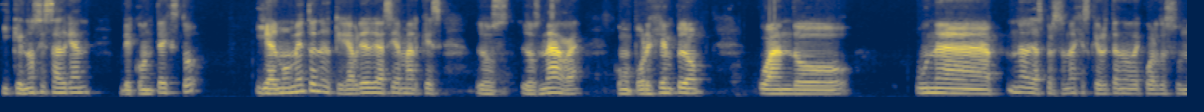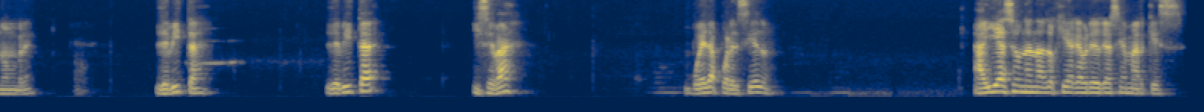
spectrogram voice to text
y que no se salgan de contexto y al momento en el que Gabriel García Márquez los, los narra, como por ejemplo cuando una, una de las personajes que ahorita no recuerdo su nombre, levita, levita y se va, vuela por el cielo. Ahí hace una analogía Gabriel García Márquez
